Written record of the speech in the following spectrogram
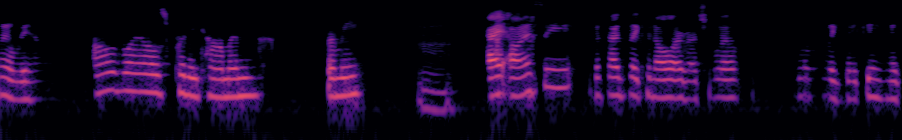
oil we have. olive oil is pretty common for me. Mm. I honestly, besides like canola or vegetable oil, like baking, like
